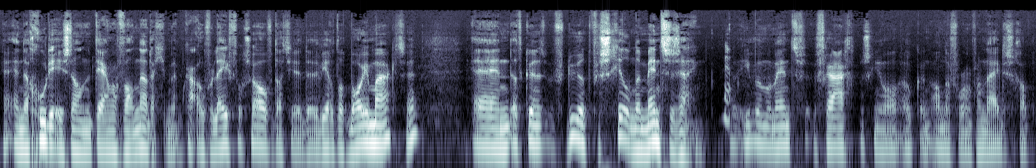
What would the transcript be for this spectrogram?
En de goede is dan in termen van nou, dat je met elkaar overleeft of zo, of dat je de wereld wat mooier maakt. Hè. En dat kunnen voortdurend verschillende mensen zijn. Ja. Ieder moment vraagt misschien wel ook een andere vorm van leiderschap.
